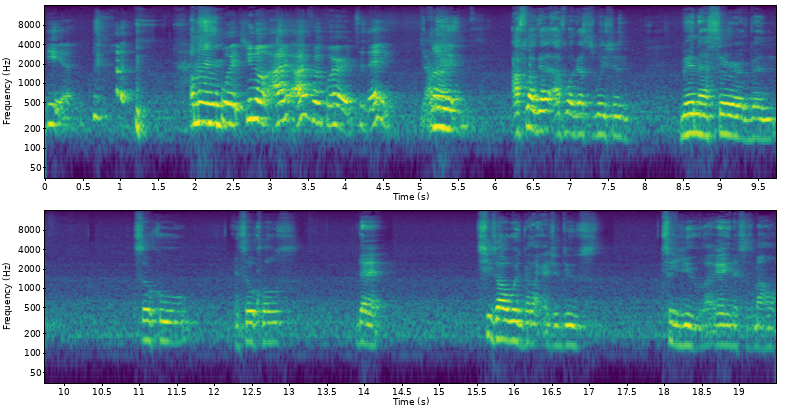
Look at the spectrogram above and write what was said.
yeah. I mean, Which you know, I I fuck with her today. I mean, I feel like that. I feel like that situation. Me and Nasir have been so cool and so close that she's always been like introduced to you, like, hey, this is my homie.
